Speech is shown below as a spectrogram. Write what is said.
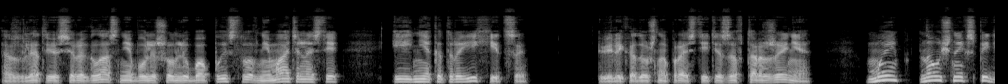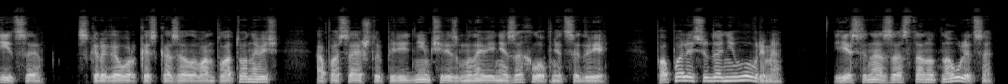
Взгляд ее серых глаз не был лишен любопытства, внимательности и некоторой ехидцы. «Великодушно простите за вторжение. Мы — научная экспедиция», — скороговоркой сказал Иван Платонович, опасаясь, что перед ним через мгновение захлопнется дверь. «Попали сюда не вовремя. Если нас застанут на улице,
